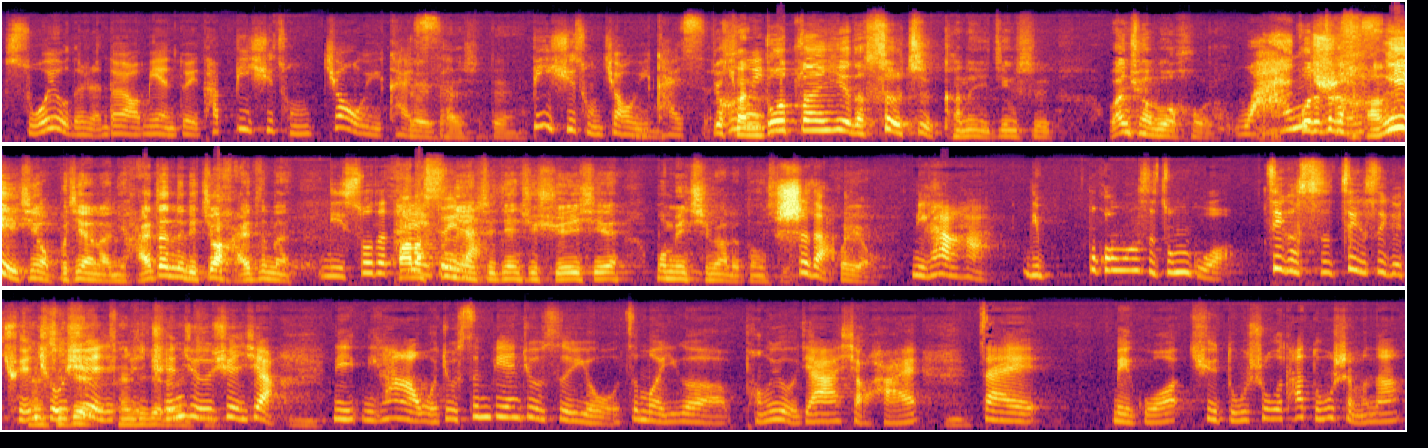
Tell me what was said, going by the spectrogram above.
所有的人都要面对，他必须从教育开始，教育开始，对，必须从教育开始，就很多专业的设置可能已经是完全落后了，完或者这个行业已经要不见了，你还在那里教孩子们，你说的花了四太对了。年时间去学一些莫名其妙的东西，是的，会有。你看哈，你不光光是中国，这个是这个是一个全球现全球的现象。你你看啊，我就身边就是有这么一个朋友家小孩在。美国去读书，他读什么呢？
